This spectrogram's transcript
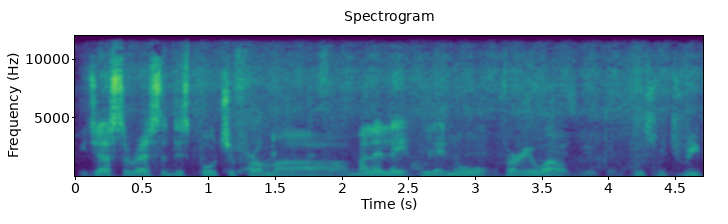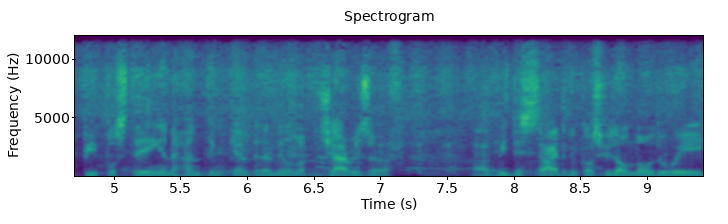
We just arrested this poacher from uh, Malele, who they know very well, who's with three people staying in a hunting camp in the middle of the Jar Reserve. Uh, we decided, because we don't know the way,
